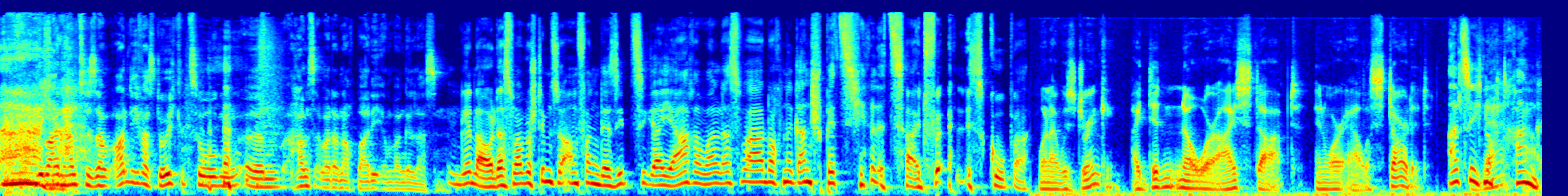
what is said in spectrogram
Die beiden haben zusammen ordentlich was durchgezogen, ähm, haben es aber dann auch beide irgendwann gelassen. Genau, das war bestimmt so Anfang der 70er Jahre, weil das war doch eine ganz spezielle Zeit für Alice Cooper. When I was drinking, I didn't know where I stopped and where Alice started. Als ich noch trank,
